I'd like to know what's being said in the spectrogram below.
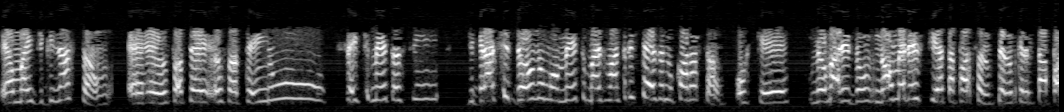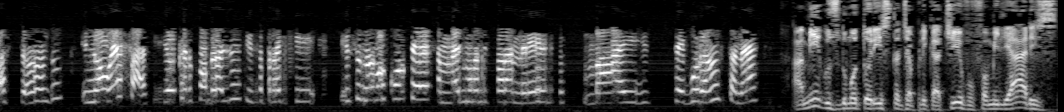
é uma indignação. É, eu, só tenho, eu só tenho um sentimento assim de gratidão no momento, mas uma tristeza no coração, porque meu marido não merecia estar passando pelo que ele está passando e não é fácil. Eu quero cobrar justiça para que isso não aconteça, mais monitoramento, mais segurança, né? Amigos do motorista de aplicativo, familiares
